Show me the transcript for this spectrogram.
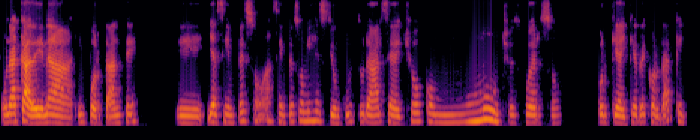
una cadena importante. Eh, y así empezó, así empezó mi gestión cultural, se ha hecho con mucho esfuerzo, porque hay que recordar que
